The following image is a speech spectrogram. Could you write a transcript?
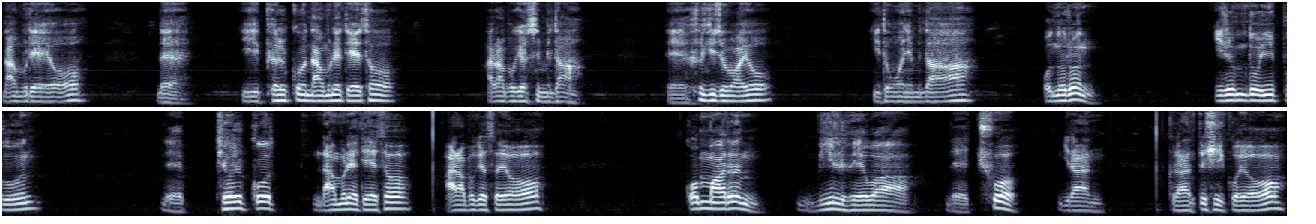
나물이에요. 네, 이 별꽃 나물에 대해서 알아보겠습니다. 네, 흙이 좋아요. 이동원입니다. 오늘은 이름도 이쁜 네, 별꽃 나물에 대해서 알아보겠어요. 꽃말은 밀회와 네, 추억이란 그러한 뜻이 있고요.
